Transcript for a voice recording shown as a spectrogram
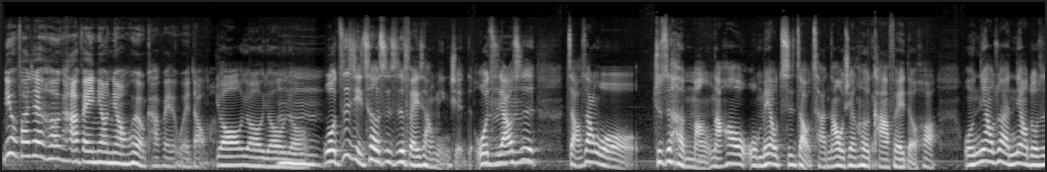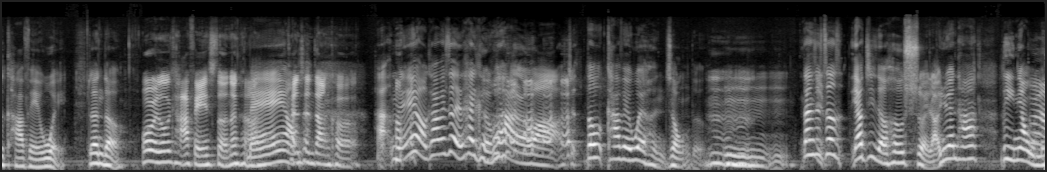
你有发现喝咖啡尿尿会有咖啡的味道吗？有有有有，嗯、我自己测试是非常明显的。我只要是早上我就是很忙，然后我没有吃早餐，然后我先喝咖啡的话，我尿出来的尿都是咖啡味，真的。我以为都是咖啡色，那可能没有看肾脏科啊，没有咖啡色也太可怕了吧？就都咖啡味很重的，嗯嗯嗯嗯。但是这要记得喝水啦，因为它利尿，我们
